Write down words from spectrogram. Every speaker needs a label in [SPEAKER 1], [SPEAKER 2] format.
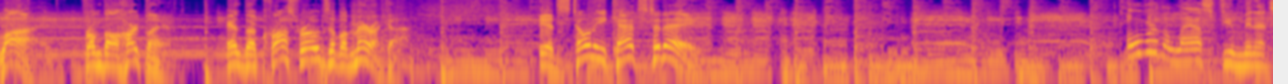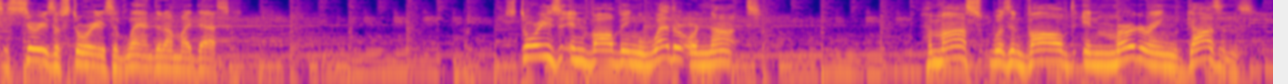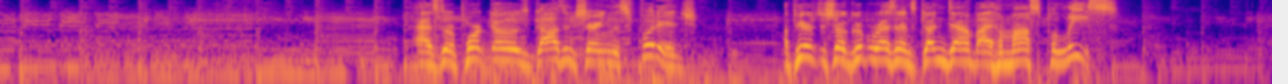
[SPEAKER 1] Live from the heartland and the crossroads of America, it's Tony Katz today.
[SPEAKER 2] Over the last few minutes, a series of stories have landed on my desk. Stories involving whether or not Hamas was involved in murdering Gazans. As the report goes, Gazan sharing this footage appears to show a group of residents gunned down by Hamas police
